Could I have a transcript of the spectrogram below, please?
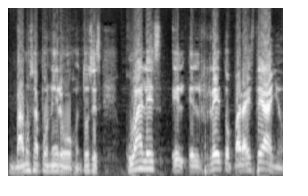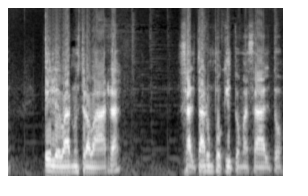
vamos a poner ojo. Entonces, ¿cuál es el, el reto para este año? Elevar nuestra barra, saltar un poquito más alto,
